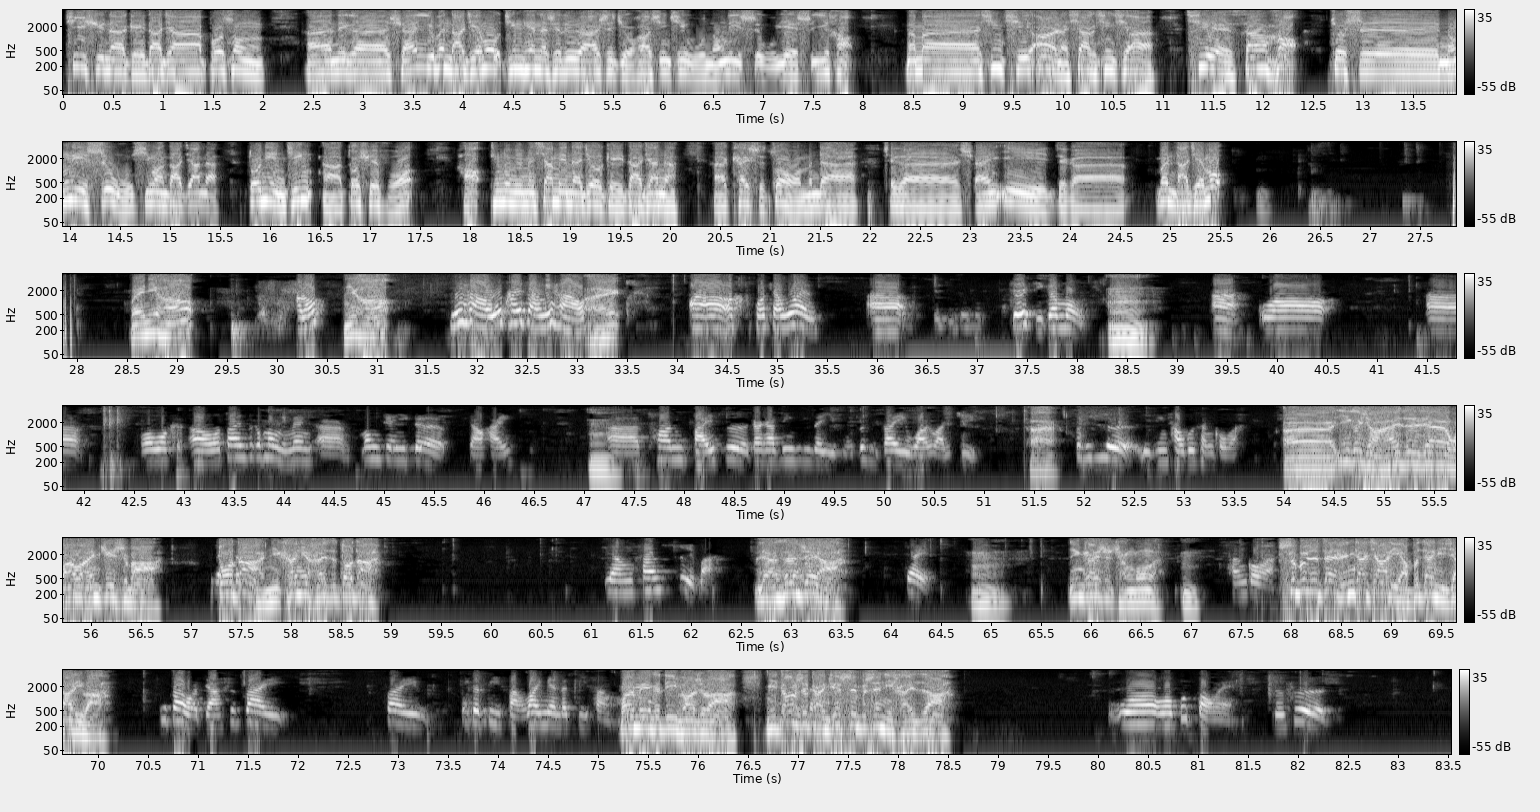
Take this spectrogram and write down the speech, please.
继续呢，给大家播送呃那个悬疑问答节目。今天呢是六月二十九号，星期五，农历是五月十一号。那么星期二呢，下个星期二，七月三号就是农历十五，希望大家呢多念经啊，多学佛。好，听众朋友们，下面呢就给大家呢呃开始做我们的这个悬疑这个问答节目。喂，你好，Hello，你好，你好，吴台长，你好。哎，啊、我想问啊、这几个梦嗯，啊，我呃，我我可呃，我在这个梦里面呃，梦见一个小孩嗯，啊、穿白色干干净净的衣服，自己在玩玩具，哎，是不是已经超度成功啊？呃，一个小孩子在玩玩具是吧？多大？你看见孩子多大？两三岁吧。两三岁啊？对，嗯，应该是成功了，嗯，成功了，是不是在人家家里啊？不在你家里吧？不在我家，是在在一个地方，外面的地方。外面一个地方是吧？你当时感觉是不是你孩子啊？我我不懂哎，只是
